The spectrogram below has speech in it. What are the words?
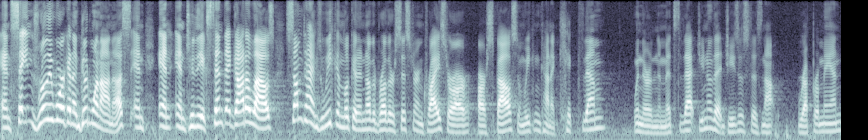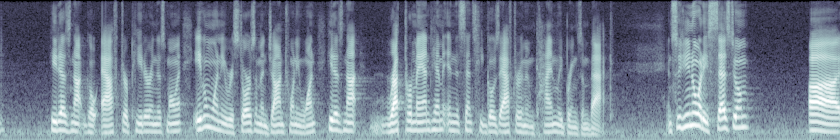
and Satan's really working a good one on us. And, and, and to the extent that God allows, sometimes we can look at another brother or sister in Christ or our, our spouse and we can kind of kick them when they're in the midst of that. Do you know that Jesus does not reprimand? He does not go after Peter in this moment. Even when he restores him in John 21, he does not reprimand him in the sense he goes after him and kindly brings him back. And so, do you know what he says to him? Uh,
